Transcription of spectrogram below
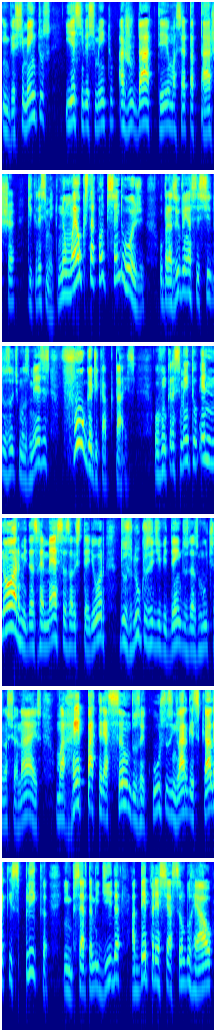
investimentos e esse investimento ajudar a ter uma certa taxa de crescimento. Não é o que está acontecendo hoje. O Brasil vem assistindo nos últimos meses fuga de capitais. Houve um crescimento enorme das remessas ao exterior, dos lucros e dividendos das multinacionais, uma repatriação dos recursos em larga escala que explica, em certa medida, a depreciação do real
